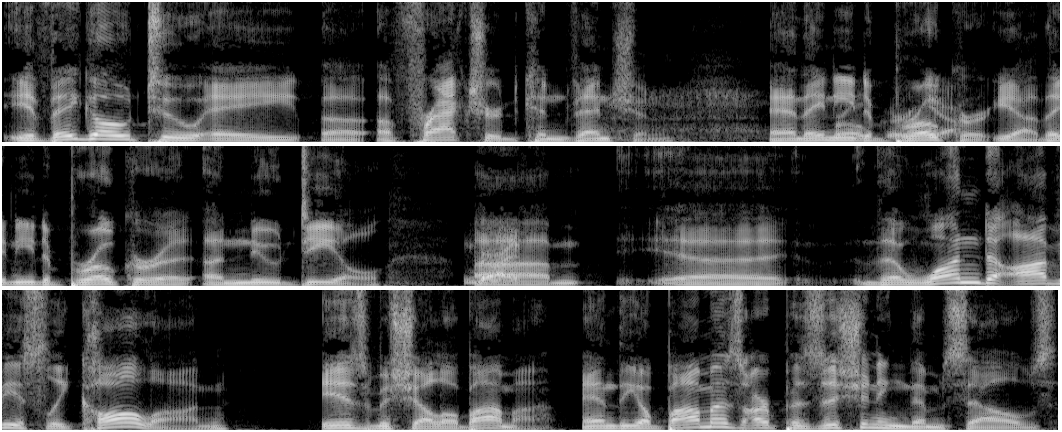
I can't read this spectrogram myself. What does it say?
if they go to a a, a fractured convention and they need broker, to broker, yeah. yeah. they need to broker a, a new deal. Right. Um, uh, the one to obviously call on is Michelle Obama, and the Obamas are positioning themselves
